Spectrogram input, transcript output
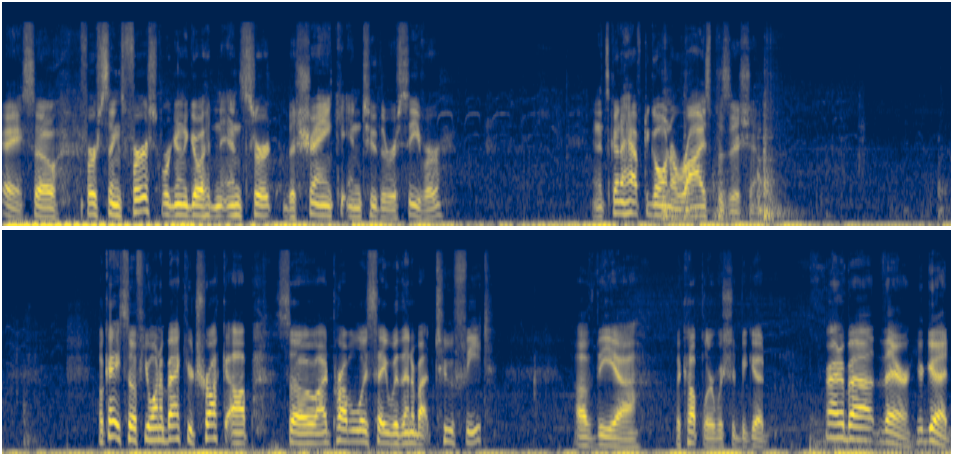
Okay, so first things first, we're going to go ahead and insert the shank into the receiver. And it's going to have to go in a rise position. Okay, so if you want to back your truck up, so I'd probably say within about two feet of the, uh, the coupler, we should be good. Right about there, you're good.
